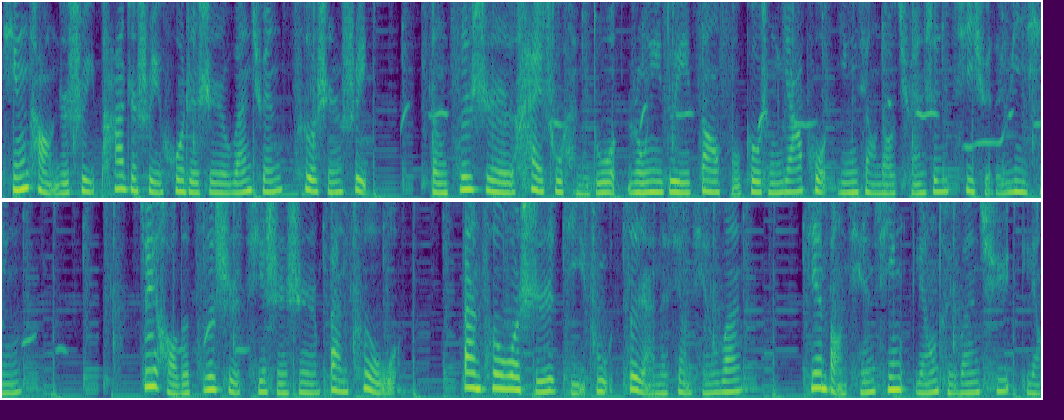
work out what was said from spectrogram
平躺着睡、趴着睡，或者是完全侧身睡等姿势害处很多，容易对脏腑构成压迫，影响到全身气血的运行。最好的姿势其实是半侧卧。半侧卧时，脊柱自然的向前弯，肩膀前倾，两腿弯曲，两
